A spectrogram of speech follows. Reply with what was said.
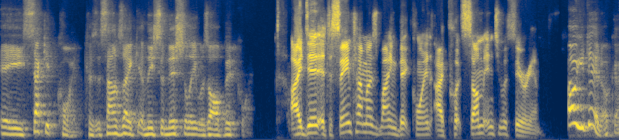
a second coin? Because it sounds like, at least initially, it was all Bitcoin. I did. At the same time I was buying Bitcoin, I put some into Ethereum. Oh, you did? Okay.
